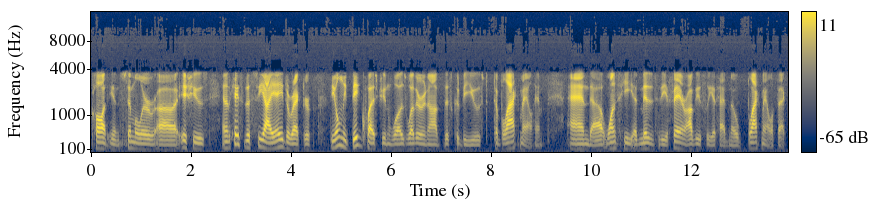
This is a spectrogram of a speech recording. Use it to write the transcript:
caught in similar uh, issues. And in the case of the CIA director, the only big question was whether or not this could be used to blackmail him. And uh, once he admitted to the affair, obviously it had no blackmail effect.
